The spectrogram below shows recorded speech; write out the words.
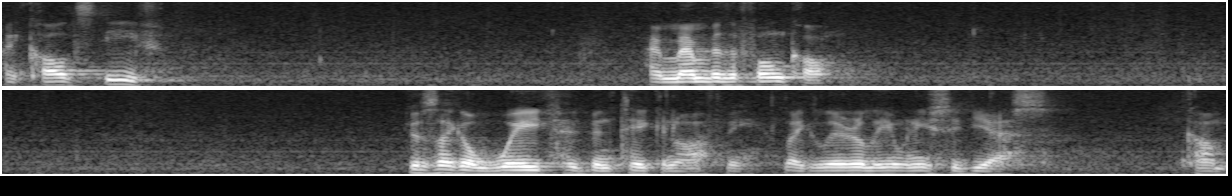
I called Steve. I remember the phone call. It was like a weight had been taken off me. Like literally, when he said, Yes, come.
